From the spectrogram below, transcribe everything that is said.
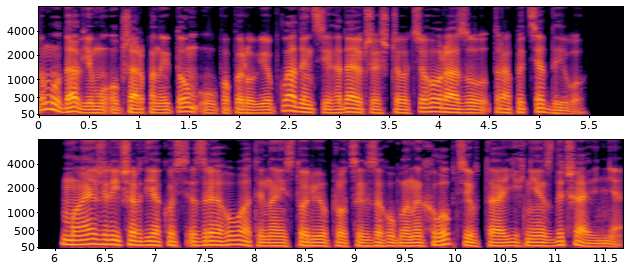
тому дав йому обшарпаний том у паперовій обкладинці, гадаючи, що цього разу трапиться диво. Має ж Річард якось зреагувати на історію про цих загублених хлопців та їхнє здичавіння.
